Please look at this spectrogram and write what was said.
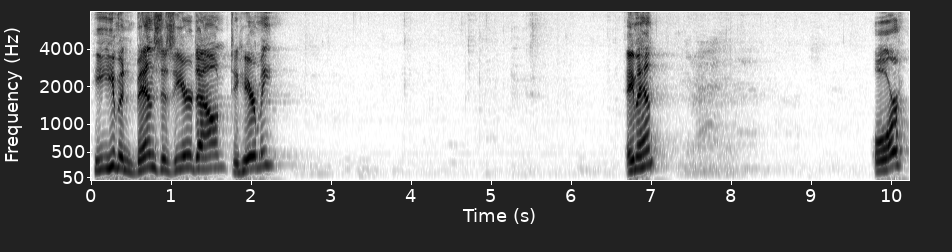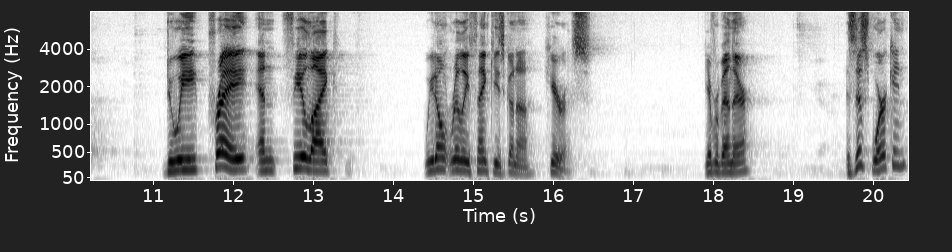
He even bends His ear down to hear me. Amen? Or do we pray and feel like we don't really think He's going to hear us? You ever been there? Is this working?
